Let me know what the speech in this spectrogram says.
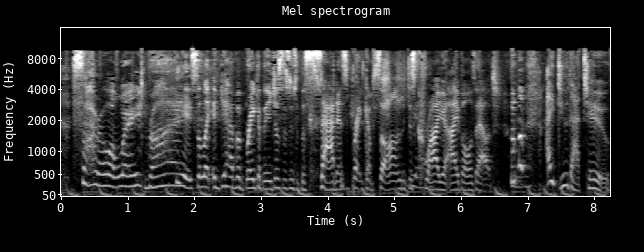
sorrow away. Right. So like if you have a breakup and you just listen to the saddest breakup song, you just Yeah. cry your eyeballs out. I do that too.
